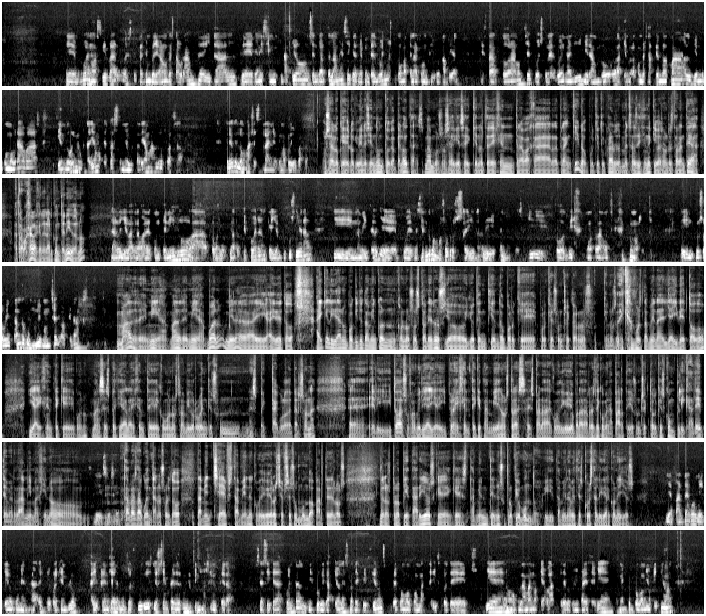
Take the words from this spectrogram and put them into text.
Eh, bueno, así raro, este, por ejemplo, llegar a un restaurante y tal, que tenéis invitación, sentarte en la mesa y que de repente el dueño se ponga a cenar contigo también estar toda la noche pues con el dueño allí mirando, haciendo la conversación normal, viendo cómo grabas, diciendo, hoy me gustaría más esto así, me gustaría más lo otro así, pero creo que es lo más extraño que me ha podido pasar. O sea, lo que, lo que viene siendo un tocapelotas, vamos, o sea, que, se, que no te dejen trabajar tranquilo, porque tú, claro, me estás diciendo que ibas a un restaurante a, a trabajar, a generar contenido, ¿no? Claro, lleva a grabar el contenido, a probar los platos que fueran, que ellos pusieran, y me dice, oye, pues me siento con vosotros ahí, ¿no? Y bueno, pues aquí todo el día, toda la noche con nosotros. E incluso brindando como un limonchero al final. Madre mía, madre mía. Bueno, mira, hay, hay de todo. Hay que lidiar un poquito también con, los hosteleros. Yo, yo te entiendo porque, porque es un sector nos, que nos dedicamos también a él y hay de todo. Y hay gente que, bueno, más especial. Hay gente como nuestro amigo Rubén, que es un espectáculo de persona, eh, él y, toda su familia. Y ahí, pero hay gente que también, ostras, es para, como digo yo, para darles de comer aparte. Y es un sector que es complicadete, ¿verdad? Me imagino. Te habrás dado cuenta, ¿no? Sobre todo también chefs, también, como digo yo, los chefs es un mundo aparte de los, de los propietarios que, también tienen su propio mundo y también a veces cuesta lidiar con ellos. Y aparte algo que quiero comentar es que, por ejemplo, a diferencia de muchos foodies, yo siempre doy mi opinión sincera. O sea, si te das cuenta, en mis publicaciones, la descripción, siempre pongo con asteriscos de pues, bien o con la mano hacia abajo de lo que me parece bien, comento un poco mi opinión.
